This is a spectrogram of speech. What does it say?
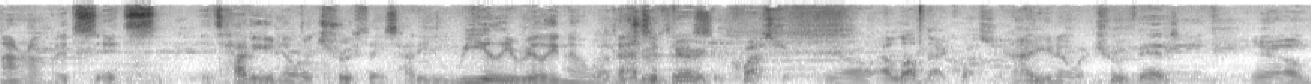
I don't know. It's it's it's how do you know what truth is? How do you really really know what well, the truth is? that's a very is? good question. You know, I love that question. How do you know what truth is? You know,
